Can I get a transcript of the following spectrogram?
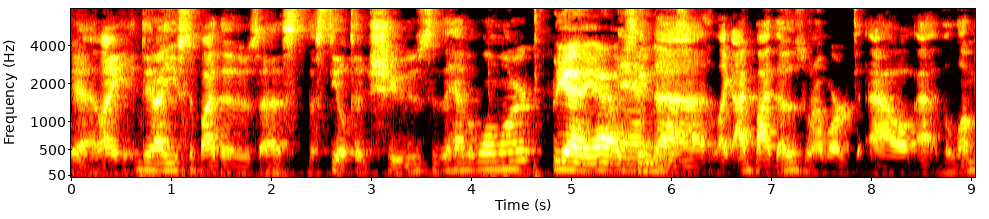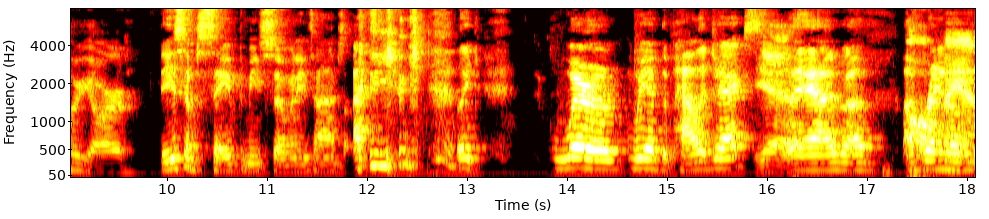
Yeah, like dude, I used to buy those uh, the steel-toed shoes that they have at Walmart, Yeah, yeah, I've seen and those. uh, like I'd buy those when I worked out at the lumber yard. These have saved me so many times. I, you, like where we have the pallet jacks. Yeah. yeah. I've, I've, I've Oh, ran man. over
